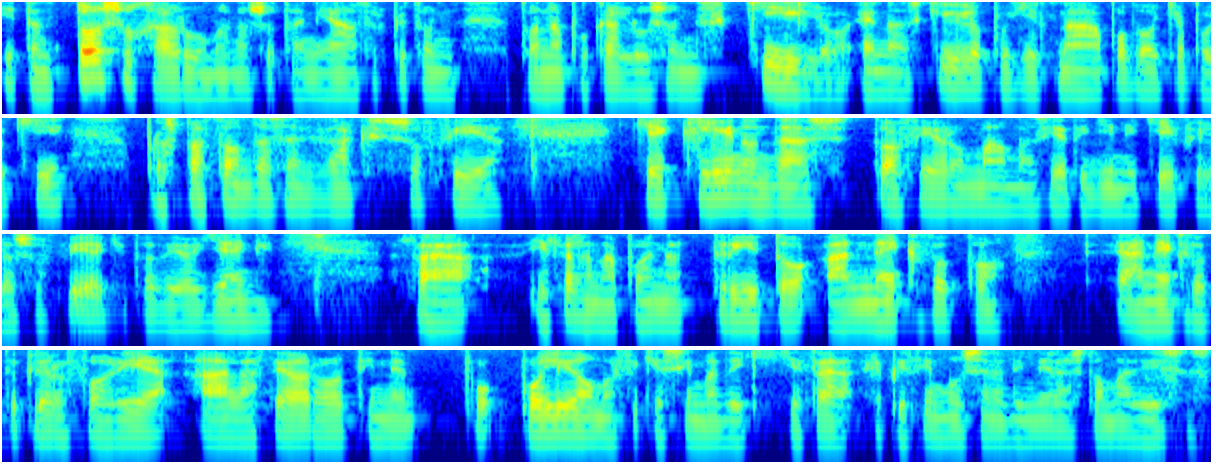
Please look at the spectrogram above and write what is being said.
Ήταν τόσο χαρούμενος όταν οι άνθρωποι τον, τον αποκαλούσαν σκύλο, ένα σκύλο που γυρνά από εδώ και από εκεί προσπαθώντας να διδάξει σοφία. Και κλείνοντας το αφιέρωμά μας για την κοινική φιλοσοφία και το Διογέννη, θα ήθελα να πω ένα τρίτο ανέκδοτο, ανέκδοτη πληροφορία, αλλά θεωρώ ότι είναι πολύ όμορφη και σημαντική και θα επιθυμούσα να τη μοιραστώ μαζί σας.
